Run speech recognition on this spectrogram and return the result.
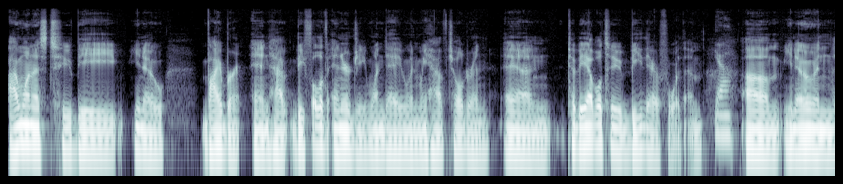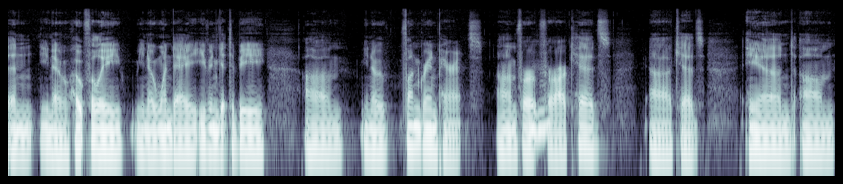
i want us to be you know vibrant and have be full of energy one day when we have children. And to be able to be there for them. Yeah. Um, you know, and then, you know, hopefully, you know, one day even get to be, um, you know, fun grandparents, um, for, mm-hmm. for our kids, uh, kids. And, um,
